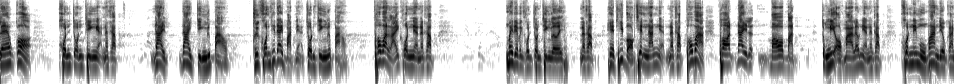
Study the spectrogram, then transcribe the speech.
แล้วก็คนจนจริงเนี่ยนะครับได้ได้จริงหรือเปล่า คือคนที่ได้บัตรเนี่ยจนจริงหรือเปล่า เพราะว่าหลายคนเนี่ยนะครับ ไม่ได้เป็นคนจนจริงเลยนะครับ เหตุที่บอกเช่นนั้นเนี่ยนะครับ เพราะว่าพอได้บอบัตรตรงนี้ออกมาแล้วเนี่ยนะครับ คนในหมู่บ้านเดียวกัน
